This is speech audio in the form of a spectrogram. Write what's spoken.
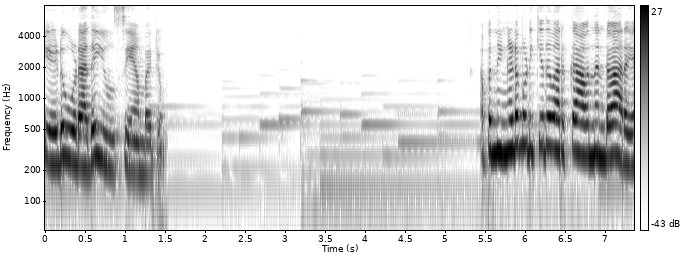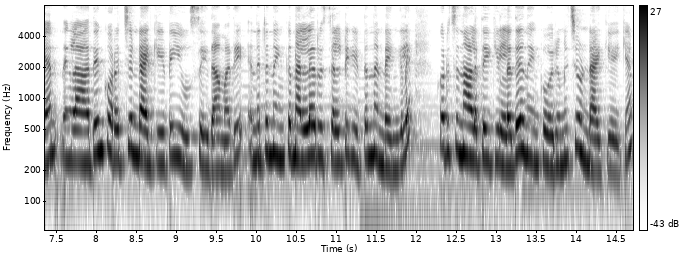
കേടുകൂടാതെ യൂസ് ചെയ്യാൻ പറ്റും. അപ്പം നിങ്ങളുടെ മുടിക്ക് ഇത് വർക്ക് ആവുന്നുണ്ടോ അറിയാൻ നിങ്ങൾ ആദ്യം കുറച്ചുണ്ടാക്കിയിട്ട് യൂസ് ചെയ്താൽ മതി. എന്നിട്ട് നിങ്ങൾക്ക് നല്ല റിസൾട്ട് കിട്ടുന്നുണ്ടെങ്കിൽ കുറച്ച് നാളത്തേക്കുള്ളത് നിങ്ങൾക്ക് ഒരുമിച്ച് ഉണ്ടാക്കി വയ്ക്കാം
